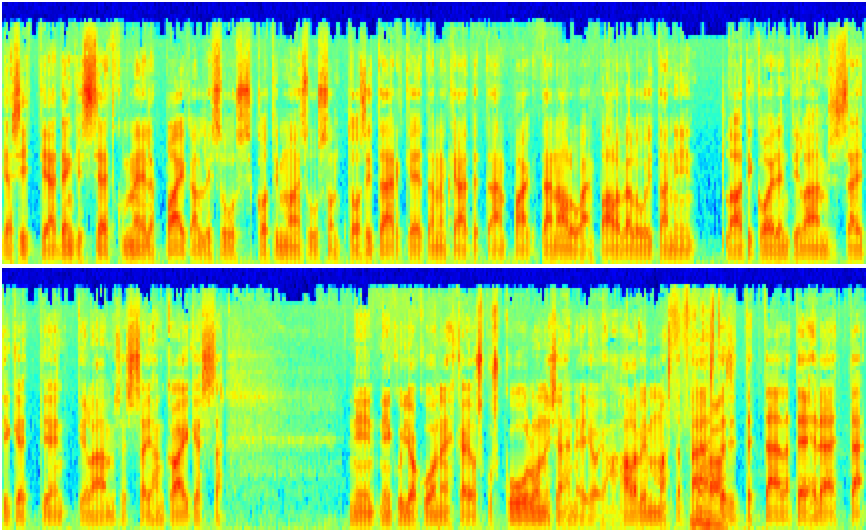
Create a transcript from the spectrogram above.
Ja sitten tietenkin se, että kun meille paikallisuus, kotimaisuus on tosi tärkeää, me käytetään tämän alueen palveluita, niin laatikoiden tilaamisessa, etikettien tilaamisessa, ihan kaikessa. Niin, niin kuin joku on ehkä joskus kuullut, niin sehän ei ole ihan halvimmasta päästä Aha. sitten täällä tehdä, että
